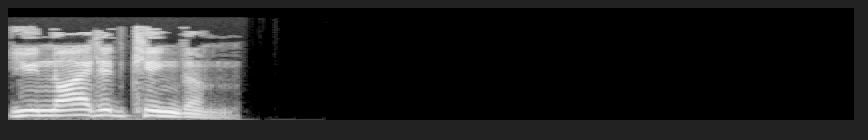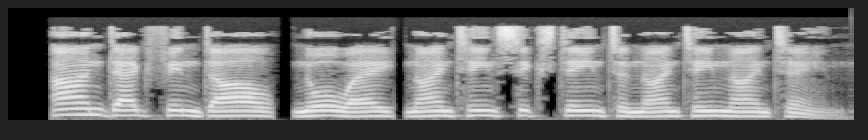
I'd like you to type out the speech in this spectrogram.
United Kingdom. Arne Dagfinn Dahl, Norway 1916 to 1919.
